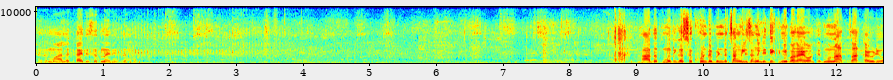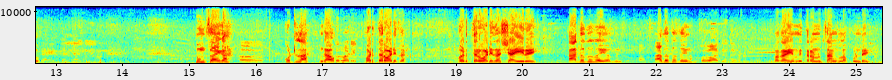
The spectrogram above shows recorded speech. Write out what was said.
त्याचं मालक काय दिसत नाही तिथं. आदतमध्ये कसं खोंडबिंड चांगली चांगली दिखणी बघायला होतात म्हणून आजचा अख्खा व्हिडिओ. तुमचा आहे का? कुठला? गाव? पडतरवाडीचा. पडतरवाडीचा शाहीर आहे. आदतच आहे अजून. आदतच आहे ना? हो बघा हे मित्रांनो चांगला खोंड आहे.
